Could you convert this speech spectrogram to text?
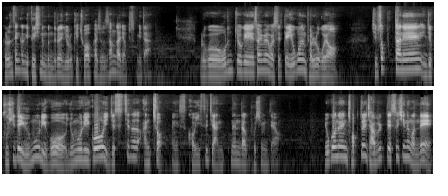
그런 생각이 드시는 분들은 이렇게 조합하셔도 상관이 없습니다. 그리고 오른쪽에 설명해 봤을 때 요거는 별로고요. 집속폭탄은 이제 구시대 유물이고 유물이고 이제 쓰지도 않죠. 예, 거의 쓰지 않는다고 보시면 돼요. 요거는 적들 잡을 때 쓰시는 건데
